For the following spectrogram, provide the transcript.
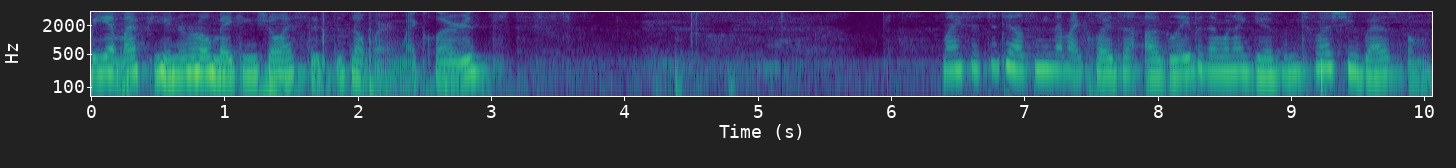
Me at my funeral, making sure my sister's not wearing my clothes. My sister tells me that my clothes are ugly, but then when I give them to her, she wears them.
